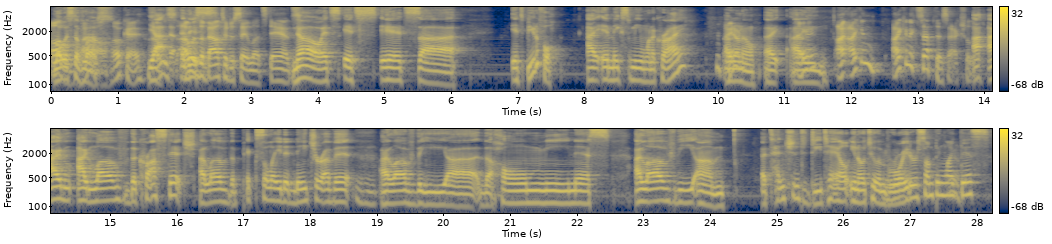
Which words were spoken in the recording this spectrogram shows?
Lowest of Oh, wow, lows. Okay. Yeah, I was, I was about to just say "Let's dance." No, it's it's it's uh it's beautiful. I it makes me want to cry. I don't know. I I, Okay. I, I can I can accept this actually. I I I love the cross stitch. I love the pixelated nature of it. I love the uh the hominess. I love the um attention to detail, you know, to embroider something like this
